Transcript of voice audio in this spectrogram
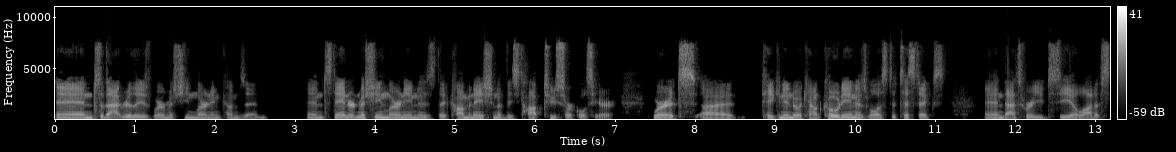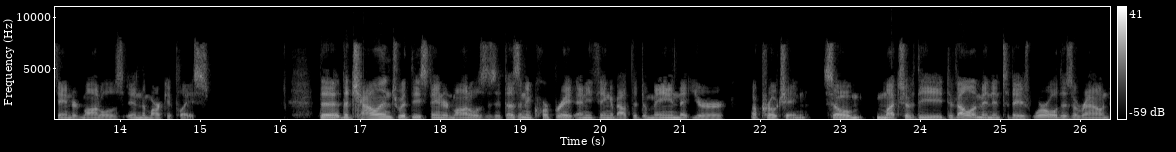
And so that really is where machine learning comes in. And standard machine learning is the combination of these top two circles here, where it's uh, taking into account coding as well as statistics and that's where you'd see a lot of standard models in the marketplace. The, the challenge with these standard models is it doesn't incorporate anything about the domain that you're approaching. So much of the development in today's world is around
